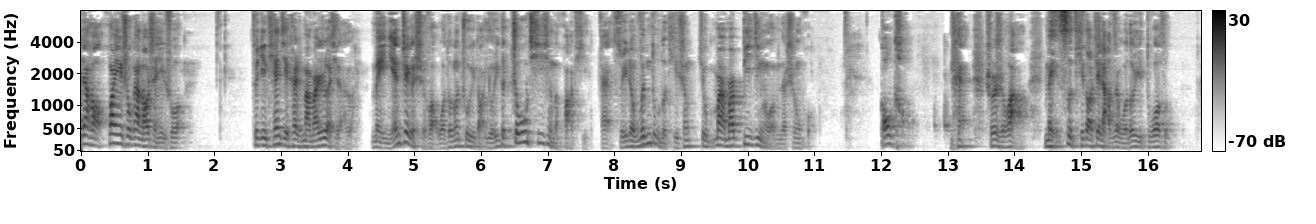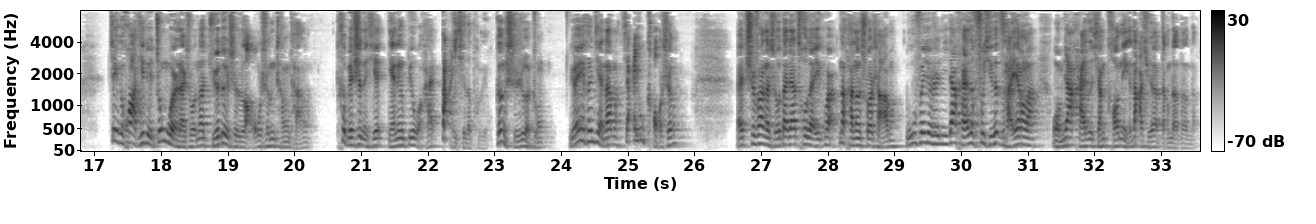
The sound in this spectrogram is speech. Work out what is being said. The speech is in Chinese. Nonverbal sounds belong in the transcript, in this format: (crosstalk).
大家好，欢迎收看老沈一说。最近天气开始慢慢热起来了，每年这个时候我都能注意到有一个周期性的话题，哎，随着温度的提升，就慢慢逼近了我们的生活。高考，说实话啊，每次提到这俩字我都一哆嗦。这个话题对中国人来说，那绝对是老生常谈了，特别是那些年龄比我还大一些的朋友，更是热衷。原因很简单嘛，家有考生。哎，吃饭的时候大家凑在一块儿，那还能说啥吗？无非就是你家孩子复习的咋样了，我们家孩子想考哪个大学，等等等等。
